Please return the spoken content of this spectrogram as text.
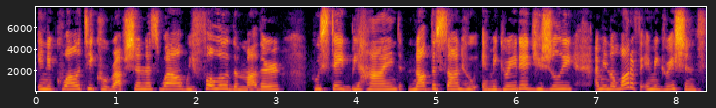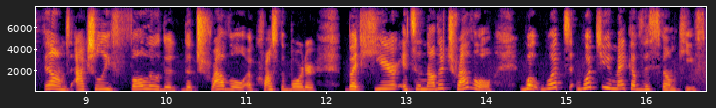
inequality, corruption as well. We follow the mother who stayed behind, not the son who immigrated. Usually, I mean, a lot of immigration films actually follow the, the travel across the border, but here it's another travel. What what what do you make of this film, Kif?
